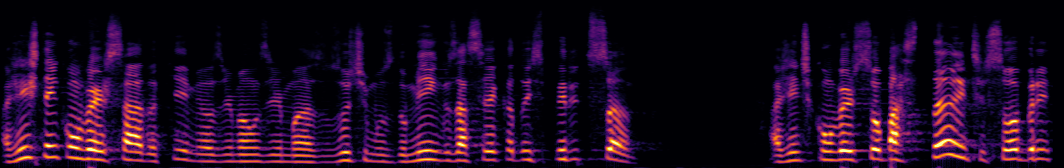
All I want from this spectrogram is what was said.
A gente tem conversado aqui, meus irmãos e irmãs, nos últimos domingos, acerca do Espírito Santo. A gente conversou bastante sobre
